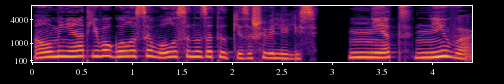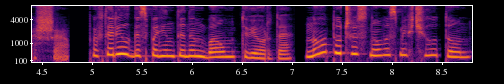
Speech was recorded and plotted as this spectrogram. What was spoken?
а у меня от его голоса волосы на затылке зашевелились. «Нет, не ваша», — повторил господин Тененбаум твердо, но тут же снова смягчил тон.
